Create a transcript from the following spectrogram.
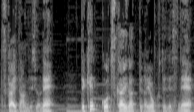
使えたんですよね。で、結構使い勝手が良くてですね、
